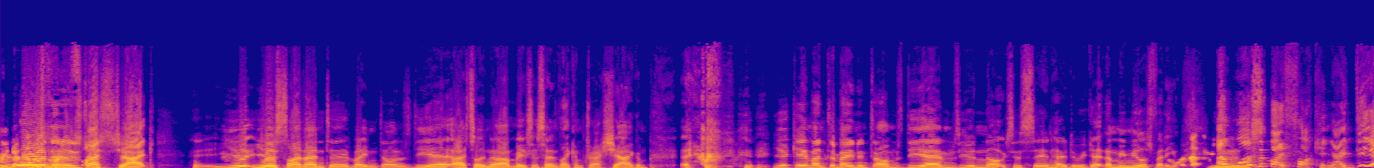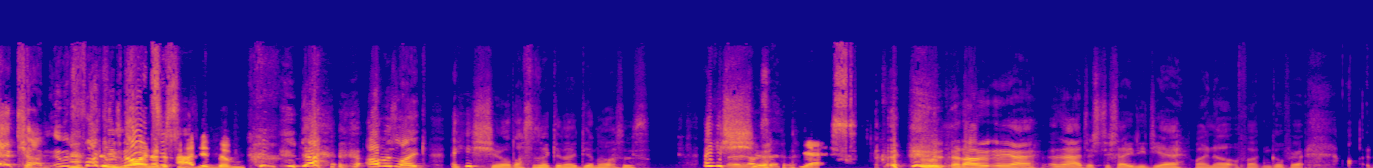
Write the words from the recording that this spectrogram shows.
No, that was Owen quite is fun. this track. You you slid into mine and Tom's DM. Actually, no, that makes it sound like I'm trying to shag him. you came into mine and Tom's DMs. You and Nox is saying, "How do we get a Mimulus video?" What that means- wasn't my fucking idea, cunt. It was fucking It was mine. I just added them. Yeah, I was like, "Are you sure this is a good idea, Noxis? Are you uh, I sure?" yes. and I, yeah, and I just decided, yeah, why not? Fucking go for it. Uh,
